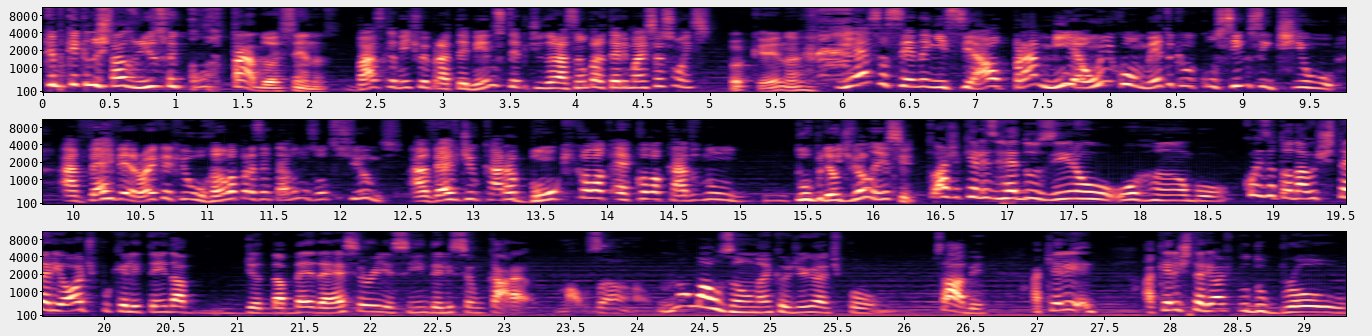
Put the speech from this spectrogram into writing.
Porque por que nos Estados Unidos foi cortado as cenas? Basicamente foi para ter menos tempo de duração para terem mais sessões. Ok, né? E essa cena inicial, para mim, é o único momento que eu consigo sentir o, a verve heróica que o Rambo apresentava nos outros filmes. A verve de um cara bom que colo é colocado num turbilhão de violência. Tu acha que eles reduziram o, o Rambo, coisa toda, o estereótipo que ele tem da, de, da badassery, assim, dele ser um cara mauzão. Não mauzão, né, que eu digo, é tipo, sabe? Aquele aquele estereótipo do bro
